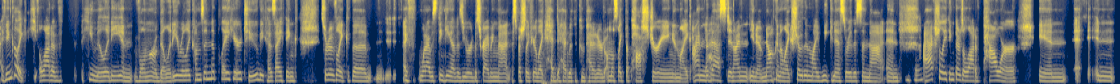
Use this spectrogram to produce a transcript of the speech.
I think like a lot of humility and vulnerability really comes into play here too because i think sort of like the I, what i was thinking of as you were describing that especially if you're like head to head with a competitor almost like the posturing and like i'm the best and i'm you know not mm-hmm. going to like show them my weakness or this and that and mm-hmm. i actually think there's a lot of power in in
